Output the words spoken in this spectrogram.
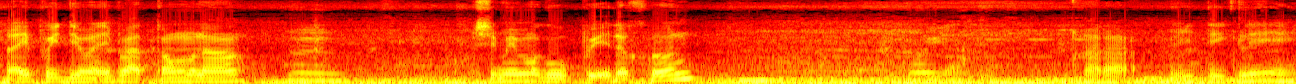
Ay, pwede man ipatong mo na. Hmm. Kasi may magupi na kron. Oh, yeah. Para, itigli.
